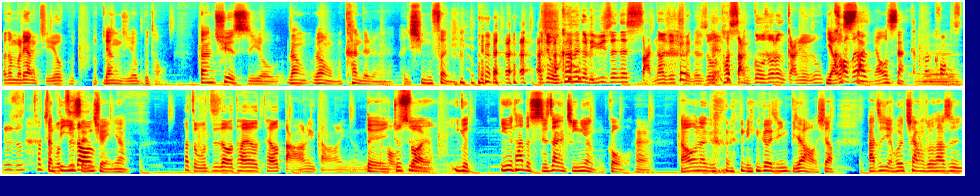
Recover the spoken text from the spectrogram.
那他们量级又不不量级又不同，但确实有让让我们看的人很兴奋，而且我看那个李玉生在闪那些拳的时候，他闪过的时候，那个感觉有种摇靠闪摇闪，他他狂就是他怎像第一么知道神拳一样。他怎么知道他要他要打哪里打哪里呢？对，就是一个，因为他的实战经验很够、啊。嗯，然后那个 尼克星比较好笑，他之前会呛说他是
